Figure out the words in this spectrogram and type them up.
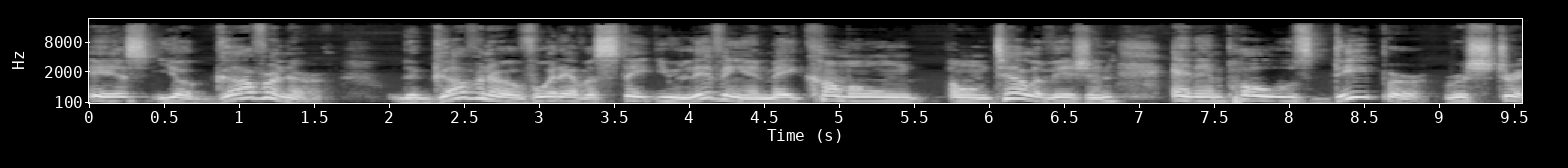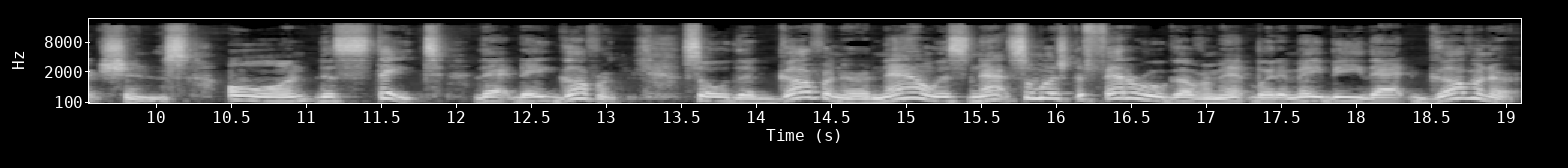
is your governor the governor of whatever state you live in may come on on television and impose deeper restrictions on the state that they govern. So the governor now is not so much the federal government, but it may be that governor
